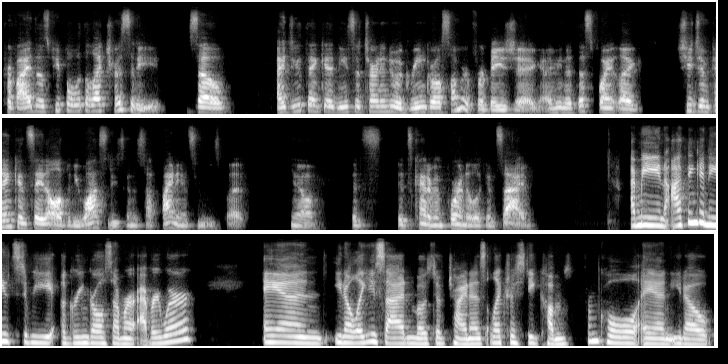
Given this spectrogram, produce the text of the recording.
provide those people with electricity. So I do think it needs to turn into a green girl summer for Beijing. I mean, at this point, like Xi Jinping can say all that he wants that he's going to stop financing these, but you know, it's it's kind of important to look inside. I mean, I think it needs to be a green girl summer everywhere. And, you know, like you said, most of China's electricity comes from coal. And, you know,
